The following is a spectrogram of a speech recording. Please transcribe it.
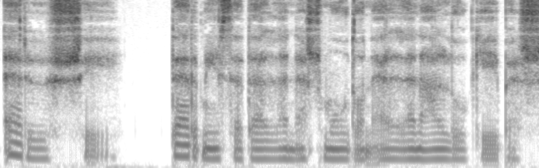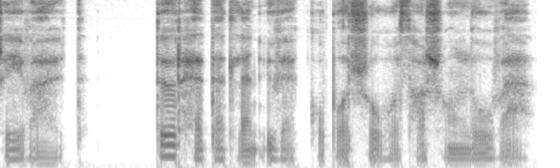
erőssé, természetellenes módon ellenálló képessé vált, törhetetlen üvegkoporsóhoz hasonlóvá,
